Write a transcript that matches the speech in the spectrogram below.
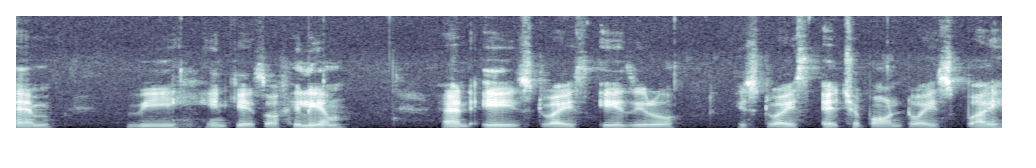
MV in case of helium and A is twice A0 is twice H upon twice pi.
